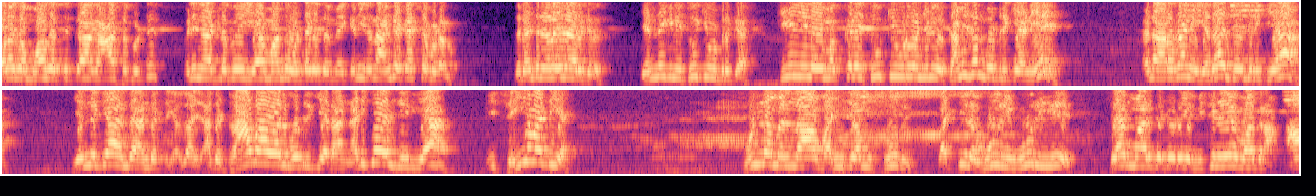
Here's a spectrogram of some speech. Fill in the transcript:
உலக மோகத்துக்காக ஆசைப்பட்டு வெளிநாட்டுல போய் ஏமாந்து ஒட்டகத்தை மேய்க்கணும் இல்லைன்னா அங்க கஷ்டப்படணும். இந்த ரெண்டு நிலை தான் இருக்குது. என்னைக்கு நீ தூக்கி விட்டுருக்க? கீழ்நிலை மக்களை தூக்கி விடுவேன்னு சொல்லி ஒரு கமிஷன் போட்டிருக்கியா நீ? ஏன்னா அரசாங்கம் ஏதாவது செய்திருக்கியா? என்னைக்கா அந்த அந்த அந்த டிராமாவாது போட்டிருக்கியாடா? நடிக்கவாது செய்வியா நீ செய்ய மாட்டிய? உள்ளமெல்லாம் வஞ்சம் சூது. வட்டியில ஊறி ஊறி ஷேர் மார்க்கெட்டுடைய மிஷினையே பாக்குறான் ஆ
